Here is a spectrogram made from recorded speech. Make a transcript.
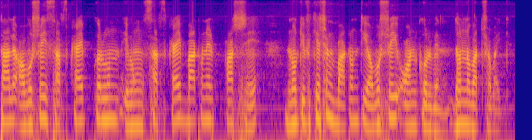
তাহলে অবশ্যই সাবস্ক্রাইব করুন এবং সাবস্ক্রাইব বাটনের পাশে নোটিফিকেশন বাটনটি অবশ্যই অন করবেন। ধন্যবাদ সবাইকে।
